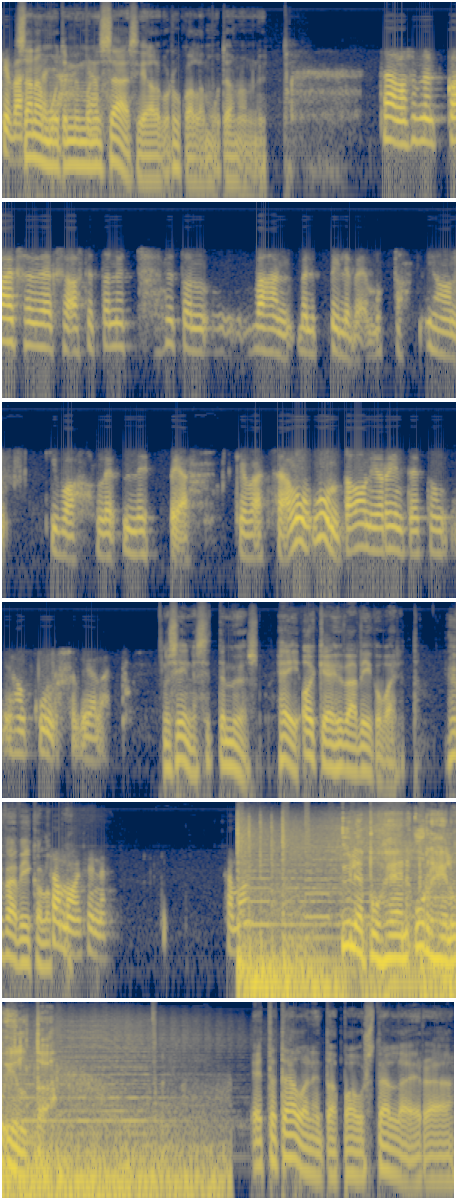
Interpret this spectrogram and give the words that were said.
kevättä. Sano muuten, millainen sää siellä Rukalla muuten on nyt? Täällä on semmoinen 8-9 astetta. Nyt, nyt on vähän mennyt pilveen, mutta ihan kiva le- leppeä kevätsää. Lunta on ja rinteet on ihan kunnossa vielä. No sinne sitten myös. Hei, oikein hyvää viikonvaihdetta. Hyvää viikonloppua. Samoin sinne. Samoin. Ylepuheen urheiluiltaa että tällainen tapaus tällä erää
